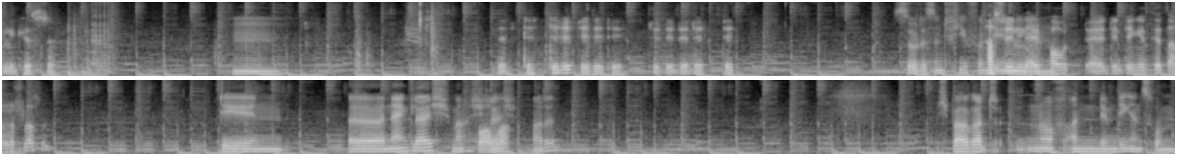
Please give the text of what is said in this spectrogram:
In die Kiste. Hm. So, das sind vier von Hast du den den Dingen. LV, äh, den Dingens jetzt angeschlossen? Den. Äh, nein, gleich. Mache ich Boah, gleich. Warte. Ich baue gerade noch an dem Dingens rum.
